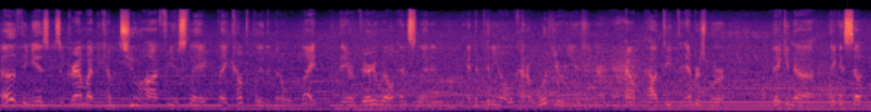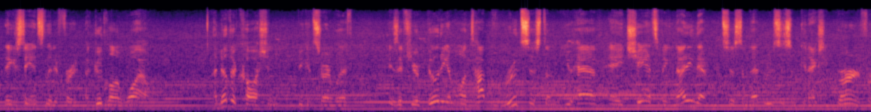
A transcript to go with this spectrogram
the other thing is, is the ground might become too hot for you to lay, lay comfortably in the middle of the night. They are very well insulated, and depending on what kind of wood you're using or how, how deep the embers were, they can uh, they can sell, they can stay insulated for a good long while. Another caution to be concerned with is if you're building them on top of a root system, you have a chance of igniting that root system. That root system can actually burn for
